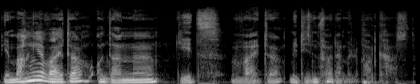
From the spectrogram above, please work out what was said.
Wir machen hier weiter und dann äh, geht's weiter mit diesem Fördermittel-Podcast.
